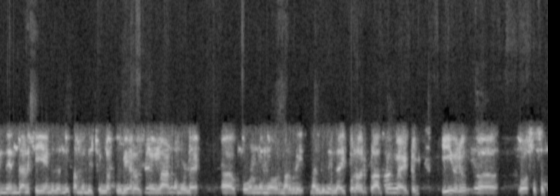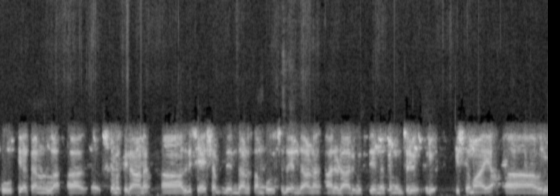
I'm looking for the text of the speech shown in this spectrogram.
എന്ത് എന്താണ് ചെയ്യേണ്ടതെന്ന് സംബന്ധിച്ചുള്ള കൂടിയാലോചനകളാണ് നമ്മളുടെ ഫോണിൽ നിന്ന് അവർ മറുപടി നൽകുന്നില്ല. ഇപ്പോൾ അവർ പ്രാഥമികമായിട്ടും ഈ ഒരു പ്രോസസ്സ് പൂർത്തിയാക്കാനുള്ള ശ്രമത്തിലാണ്. അതിനുശേഷം എന്താണ് സംഭവിച്ചത് എന്താണ് ആരുടെ ആരോഗ്യസ്ഥിതി എന്നെ സംബന്ധിച്ചൊരു ഒരു വിശദമായ ഒരു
